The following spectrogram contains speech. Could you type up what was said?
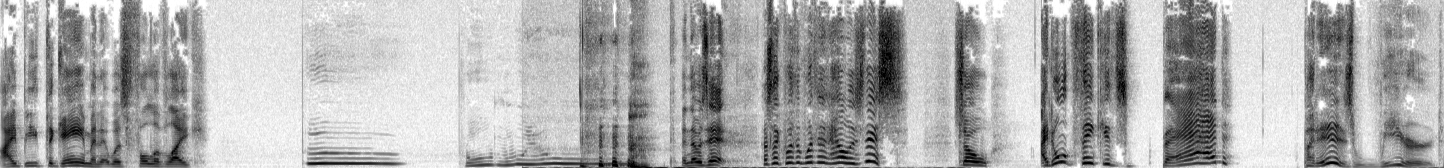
I beat the game and it was full of like, boo, boo, boo, boo. and that was it. I was like, what, the- what the hell is this? So I don't think it's bad, but it is weird.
